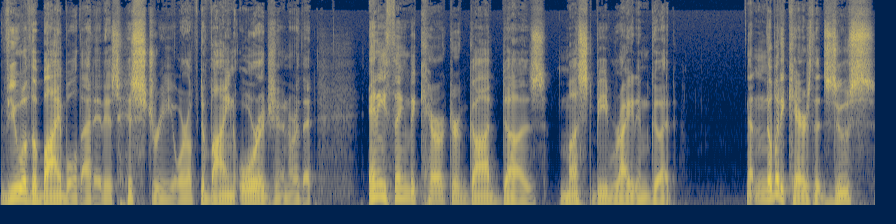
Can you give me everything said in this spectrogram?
view of the Bible that it is history or of divine origin, or that anything the character God does must be right and good. Now, nobody cares that Zeus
